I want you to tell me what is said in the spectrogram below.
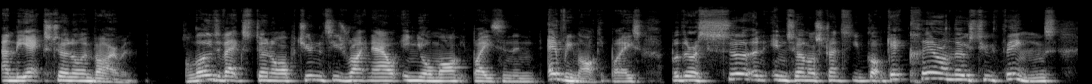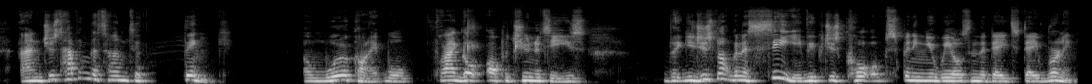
and the external environment. Loads of external opportunities right now in your marketplace and in every marketplace, but there are certain internal strengths you've got. Get clear on those two things, and just having the time to think and work on it will flag up opportunities that you're just not going to see if you're just caught up spinning your wheels in the day to day running.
